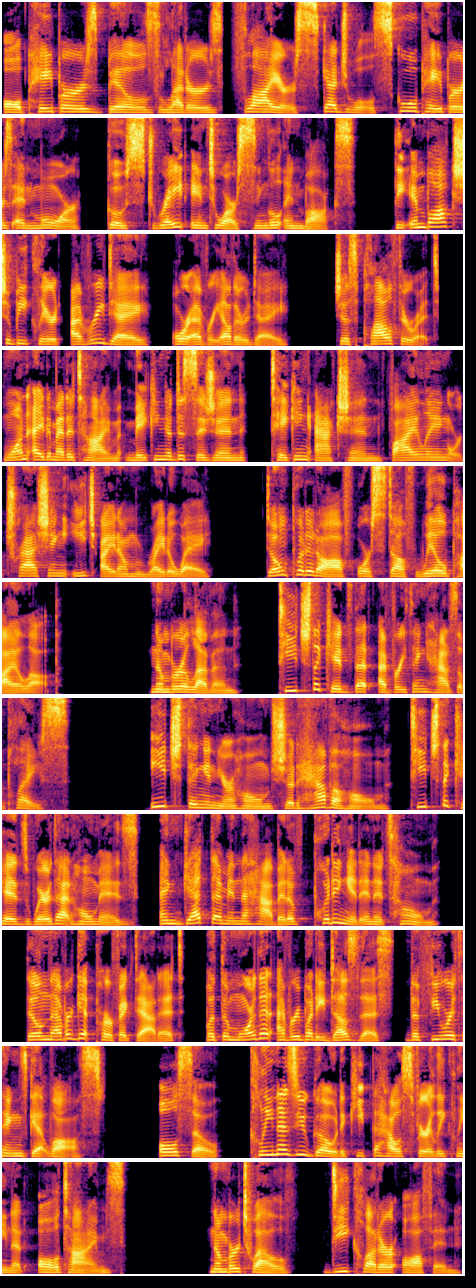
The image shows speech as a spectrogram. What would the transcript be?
All papers, bills, letters, flyers, schedules, school papers, and more go straight into our single inbox. The inbox should be cleared every day or every other day. Just plow through it, one item at a time, making a decision, taking action, filing, or trashing each item right away. Don't put it off, or stuff will pile up. Number 11, teach the kids that everything has a place. Each thing in your home should have a home. Teach the kids where that home is and get them in the habit of putting it in its home. They'll never get perfect at it, but the more that everybody does this, the fewer things get lost. Also, clean as you go to keep the house fairly clean at all times. Number 12, declutter often.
